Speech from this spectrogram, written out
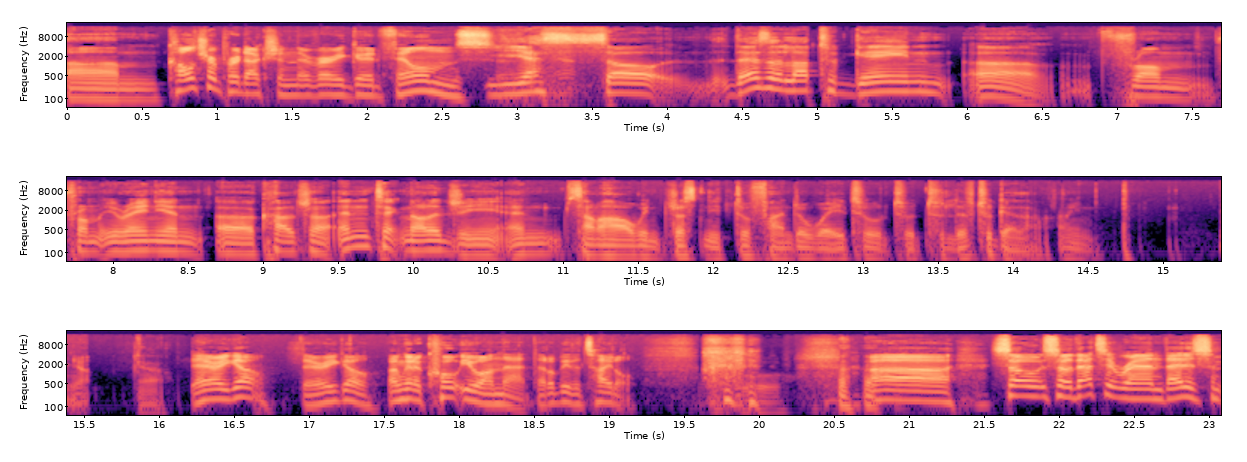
Um, Culture production, they're very good. Films, Yes, so there's a lot to gain uh, from from Iranian uh, culture and technology, and somehow we just need to find a way to to to live together. I mean, Yeah. yeah. There you go. There you go. I'm going to quote you on that. That'll be the title. Uh, so so that's Iran. That is some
